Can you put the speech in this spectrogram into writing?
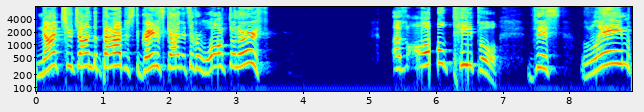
not to John the Baptist, the greatest guy that's ever walked on earth. Of all people, this lame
